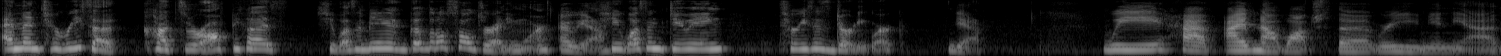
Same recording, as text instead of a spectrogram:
And then Teresa cuts her off because she wasn't being a good little soldier anymore. Oh yeah. She wasn't doing Teresa's dirty work. Yeah. We have I've not watched the reunion yet.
